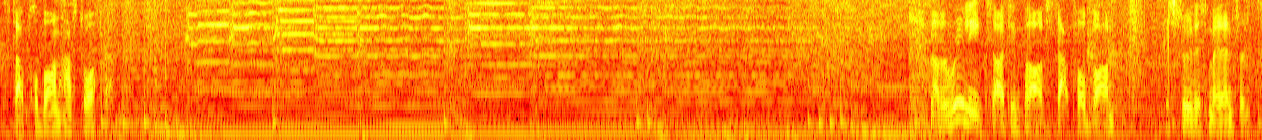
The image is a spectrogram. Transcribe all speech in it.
Statfold Barn has to offer. Now the really exciting part of Statfold Barn is through this main entrance.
